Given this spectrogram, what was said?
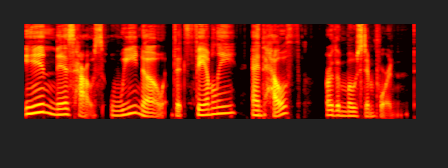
In this house, we know that family and health are the most important.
